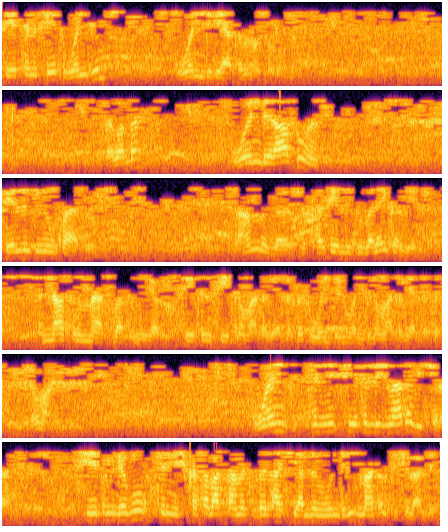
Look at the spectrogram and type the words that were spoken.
ሴትን ሴት ወንድን ወንድ ቢያጥብ ነው ጥሩ። ተባባ ወንድ ራሱ ሴት ልጁን እንኳን ያጥብ በጣም ከሴት ልጁ በላይ ቅርብ የለም። እናቱን የማያስባት ነው እያሉ ሴትን ሴት ነው ማጠብ ያለበት፣ ወንድን ወንድ ነው ማጠብ ያለበት በሚለው ማለት ነው። ወንድ ትንሽ ሴትን ልጅ ማጠብ ይችላል። ሴትም ደግሞ ትንሽ ከሰባት ዓመት በታች ያለን ወንድ ልጅ ማጠብ ትችላለች።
